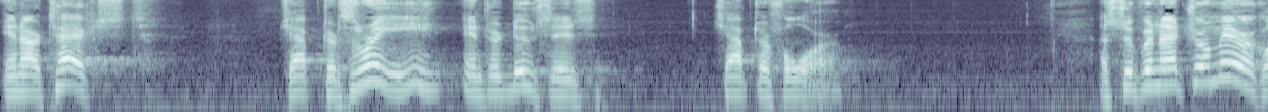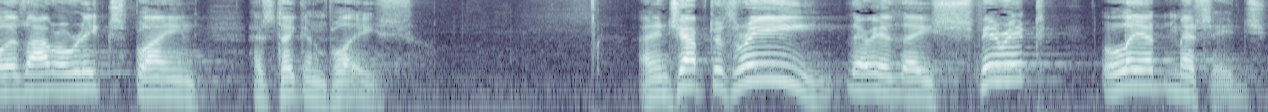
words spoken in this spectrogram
In our text, Chapter 3 introduces chapter 4. A supernatural miracle, as I've already explained, has taken place. And in chapter 3, there is a spirit led message.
